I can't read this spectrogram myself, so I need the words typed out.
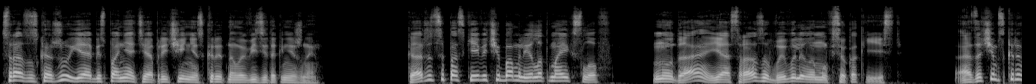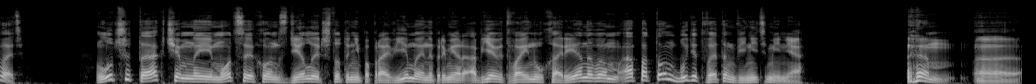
Сразу скажу, я без понятия о причине скрытного визита княжны. Кажется, Паскевич обомлел от моих слов. Ну да, я сразу вывалил ему все как есть. А зачем скрывать? Лучше так, чем на эмоциях он сделает что-то непоправимое, например, объявит войну Хареновым, а потом будет в этом винить меня. «Эм, э,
